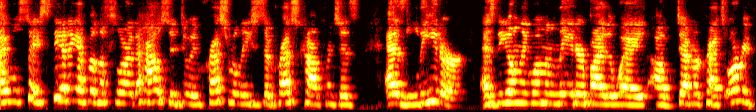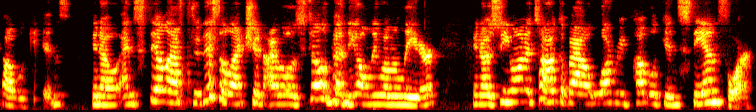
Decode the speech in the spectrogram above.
I will say, standing up on the floor of the House and doing press releases and press conferences as leader, as the only woman leader, by the way, of Democrats or Republicans, you know, and still after this election, I will have still been the only woman leader, you know. So you want to talk about what Republicans stand for?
